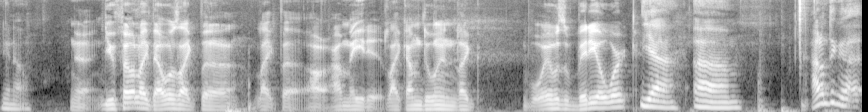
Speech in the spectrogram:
you know, Yeah, you felt like that was like the like the oh, I made it. Like I'm doing like it was video work. Yeah. Um, I don't think I,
